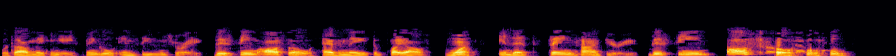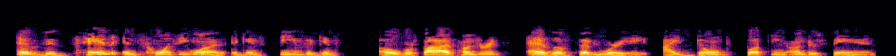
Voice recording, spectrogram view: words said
without making a single in-season trade. This team also has made the playoffs once in that same time period. This team also has been 10 and 21 against teams against over 500 as of February 8th. I don't fucking understand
